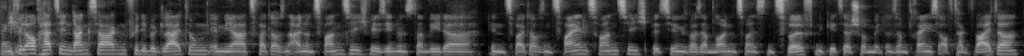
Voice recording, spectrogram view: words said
Danke. Ich will auch herzlichen Dank sagen für die Begleitung im Jahr 2021. Wir sehen uns dann wieder in 2022, beziehungsweise am 29.12. geht es ja schon mit unserem Trainingsauftakt weiter.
